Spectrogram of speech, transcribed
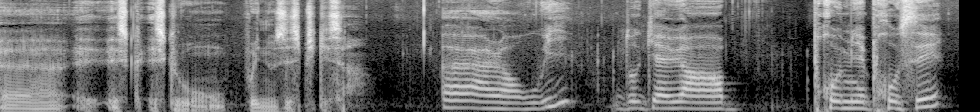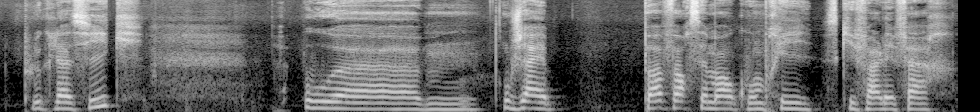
est-ce que vous pouvez nous expliquer ça? Euh, alors oui, donc il y a eu un premier procès plus classique où, euh, où j'avais pas forcément compris ce qu'il fallait faire.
